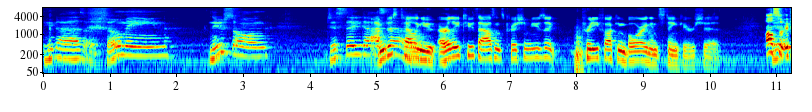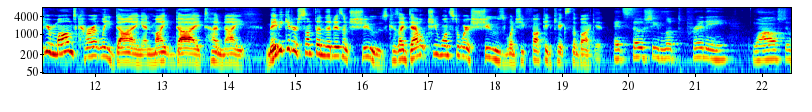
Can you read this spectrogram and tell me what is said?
You guys are so mean. Newsong. Just so you guys I'm just know. telling you, early 2000s Christian music, pretty fucking boring and stinker shit. Also, if your mom's currently dying and might die tonight, maybe get her something that isn't shoes, because I doubt she wants to wear shoes when she fucking kicks the bucket. It's so she looked pretty while she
